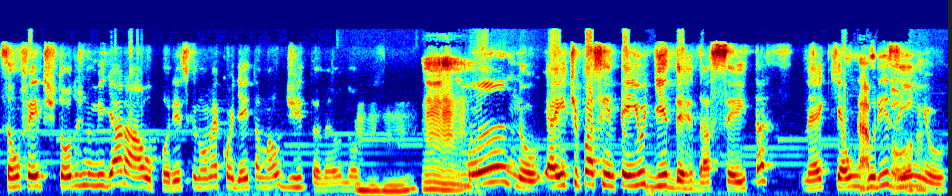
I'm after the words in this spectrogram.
são feitos todos no milharal, por isso que o nome é colheita maldita, né, o nome Uhum. Uhum. Mano, aí tipo assim, tem o líder da seita, né, que é um Ah, gurizinho.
